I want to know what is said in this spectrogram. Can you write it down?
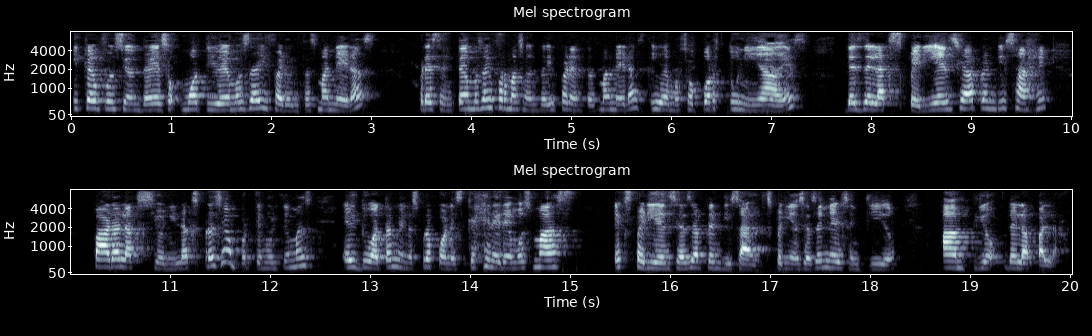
y que en función de eso motivemos de diferentes maneras, presentemos la información de diferentes maneras y demos oportunidades desde la experiencia de aprendizaje para la acción y la expresión, porque en últimas el DUA también nos propone que generemos más experiencias de aprendizaje, experiencias en el sentido amplio de la palabra.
